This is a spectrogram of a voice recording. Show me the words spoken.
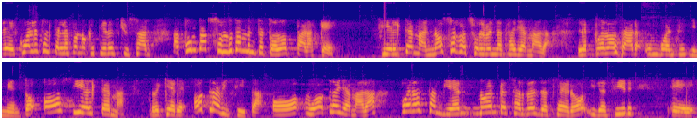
Eh, ¿Cuál es el teléfono que tienes que usar? Apunta absolutamente todo. ¿Para qué? Si el tema no se resuelve en esa llamada, le puedo dar un buen seguimiento o si el tema requiere otra visita o u otra llamada, puedas también no empezar desde cero y decir eh,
